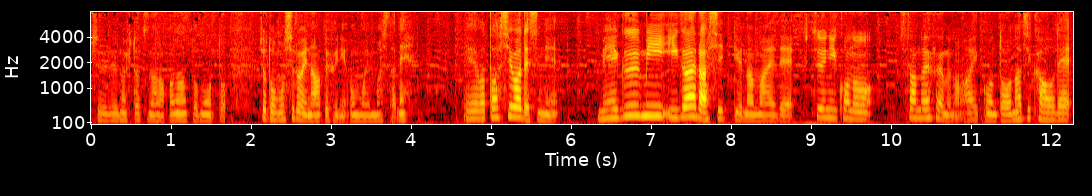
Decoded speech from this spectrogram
ツールの一つなのかなと思うとちょっと面白いなというふうに思いましたね、えー、私はですねめぐみ五十嵐っていう名前で普通にこのスタンド FM のアイコンと同じ顔で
